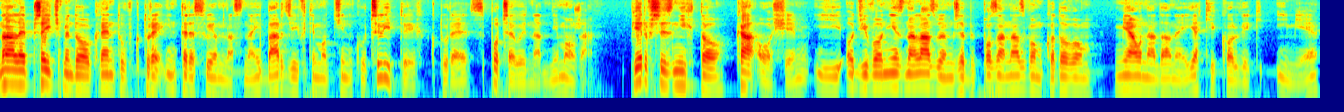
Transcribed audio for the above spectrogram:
No ale przejdźmy do okrętów, które interesują nas najbardziej w tym odcinku, czyli tych, które spoczęły na dnie morza. Pierwszy z nich to K8 i o dziwo nie znalazłem, żeby poza nazwą kodową miał nadane jakiekolwiek imię,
